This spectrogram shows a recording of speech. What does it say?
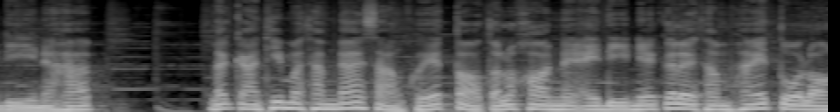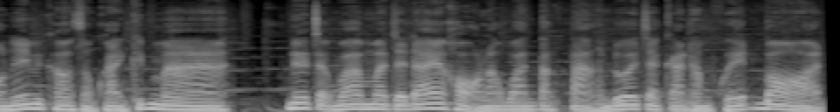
ID นะครับและการที่มาทำได้3เควสต่อตัวละครใน ID เนี่ยก็เลยทำให้ตัวรองเนี่ยมีความสำคัญขึ้นมา เนื่องจากว่ามันจะได้ของรางวัลต่างๆ ด้วยจากการทำเควสบอร์ด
